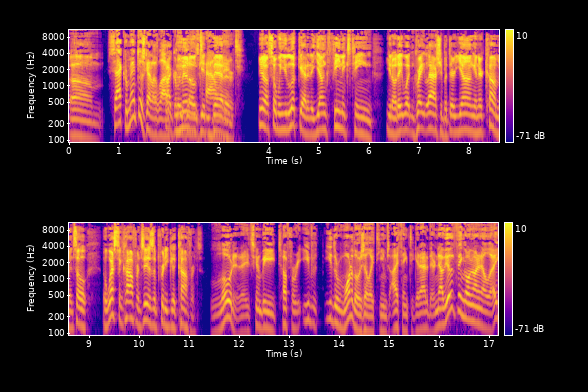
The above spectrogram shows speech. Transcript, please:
um, Sacramento's got a lot Sacramento's of Sacramento's getting better. You know, so when you look at it, a young Phoenix team, you know, they wasn't great last year, but they're young and they're coming. So the Western Conference is a pretty good conference. Loaded. It's going to be tough for either, either one of those LA teams, I think, to get out of there. Now, the other thing going on in LA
